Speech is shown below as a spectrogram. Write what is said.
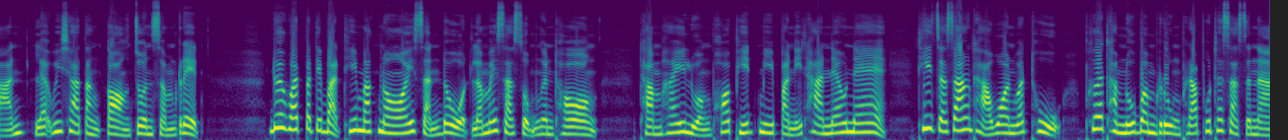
าน และวิชาต่างๆ จนสำเร็จ ด้วยวัดปฏิบัติที่มักน้อย สันโดษและไม่สะสมเงินทองทำให้หลวงพ่อพิษมีปณิธานแน่วแน่ ที่จะสร้างถาวรวัตถุ เพื่อทำนุบำรุงพระพุทธศาสนา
